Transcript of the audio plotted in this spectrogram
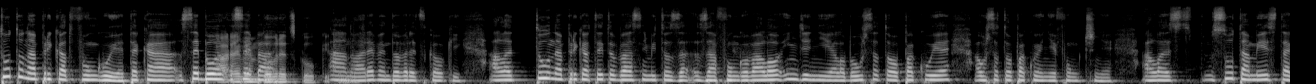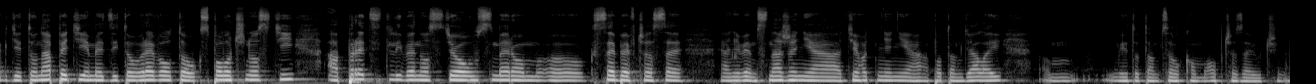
Tuto napríklad funguje taká sebo... A reven seba, dovreckovky. Áno, a reven dovreckovky. Ale tu napríklad v tejto básni mi to za, zafungovalo, inde nie, lebo už sa to opakuje a už sa to opakuje nefunkčne. Ale sú tam miesta, kde to napätie medzi tou revoltou k spoločnosti a precitlivenosťou smerom uh, k sebe v čase ja neviem, snaženia, tehotnenia a potom ďalej, um, je to tam celkom občas aj účinné.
